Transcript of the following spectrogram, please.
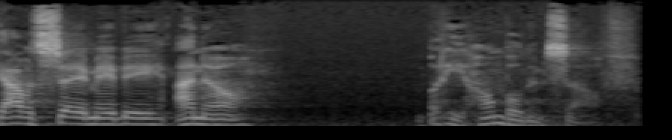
God would say, maybe, I know, but he humbled himself.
